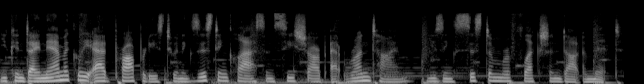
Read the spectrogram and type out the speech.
You can dynamically add properties to an existing class in C Sharp at runtime using systemreflection.emit.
